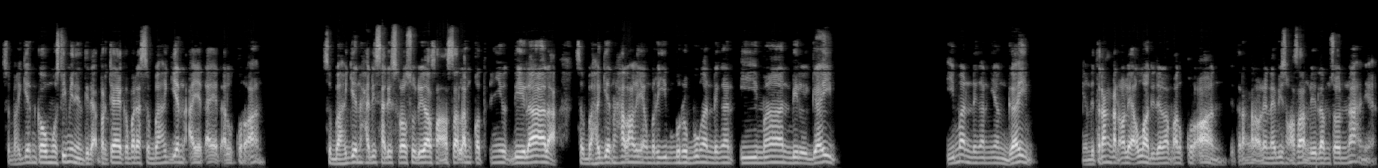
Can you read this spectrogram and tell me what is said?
sebagian kaum muslimin yang tidak percaya kepada sebagian ayat-ayat Al-Quran. Sebagian hadis-hadis Rasulullah SAW qat'iyud dilala. Sebagian hal-hal yang berhubungan dengan iman bil gaib. Iman dengan yang gaib. Yang diterangkan oleh Allah di dalam Al-Quran. Diterangkan oleh Nabi SAW di dalam sunnahnya.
